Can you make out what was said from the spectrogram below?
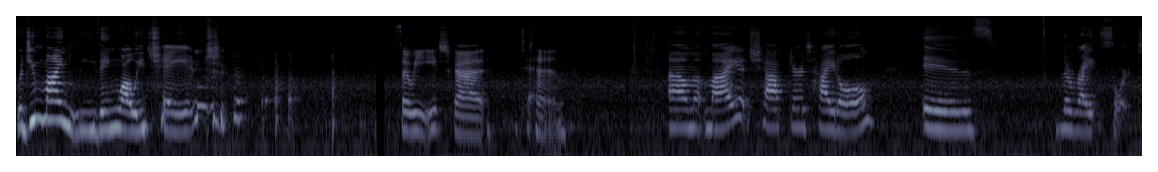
Would you mind leaving while we change? So we each got ten. Um, my chapter title is The Right Sort.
